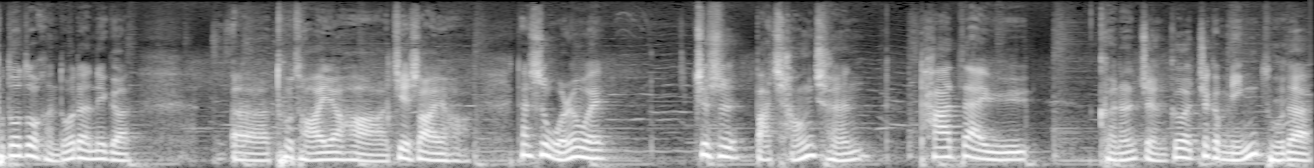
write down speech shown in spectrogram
不多做很多的那个呃吐槽也好，介绍也好。但是我认为，就是把长城，它在于可能整个这个民族的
